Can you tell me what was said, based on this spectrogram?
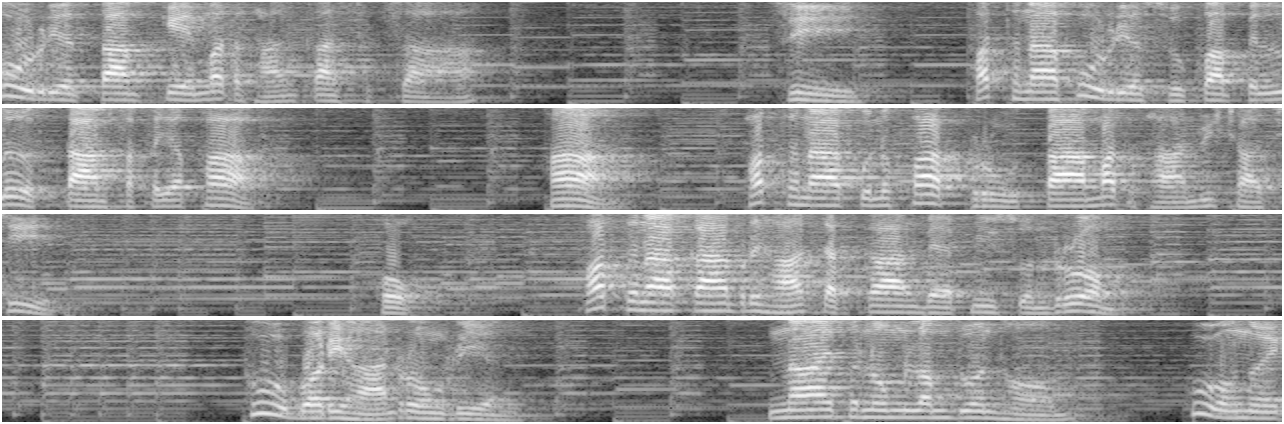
ผู้เรียนตามเกณฑ์มาตรฐานการศึกษา 4. พัฒนาผู้เรียนสู่ความเป็นเลิศตามศักยภาพ 5. พัฒนาคุณภาพครูตามมาตรฐานวิชาชีพ 6. พัฒนาการบริหารจัดการแบบมีส่วนร่วม ผู้บริหารโรงเรียน นายพนมลำดวนหอม ผู้อำนวย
